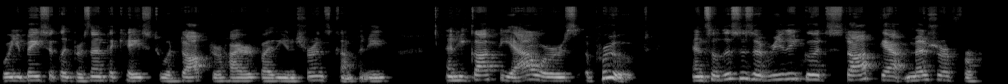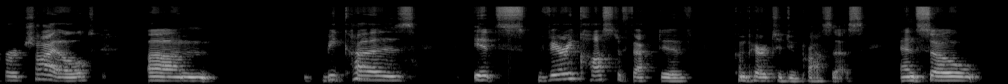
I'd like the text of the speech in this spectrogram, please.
where you basically present the case to a doctor hired by the insurance company and he got the hours approved. And so this is a really good stopgap measure for her child um, because it's very cost effective compared to due process. And so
